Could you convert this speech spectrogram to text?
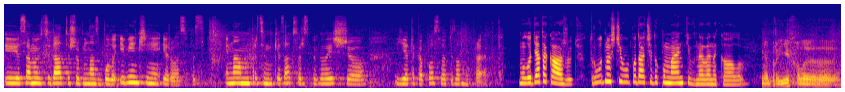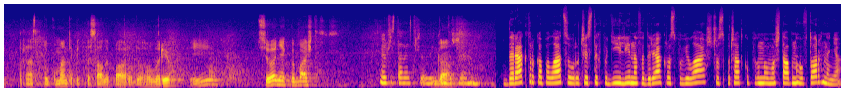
і саме в цю дату, щоб у нас було і вінчення, і розпис. І нам працівники ЗАГСу розповіли, що є така послуга пілотний проект. Молодята кажуть, труднощів у подачі документів не виникало. Ми приїхали, принесли документи, підписали пару договорів. І сьогодні, як ви бачите, Ми вже стали чоловіком Да. дружиною. Директорка палацу урочистих подій Ліна Федоряк розповіла, що з початку повномасштабного вторгнення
